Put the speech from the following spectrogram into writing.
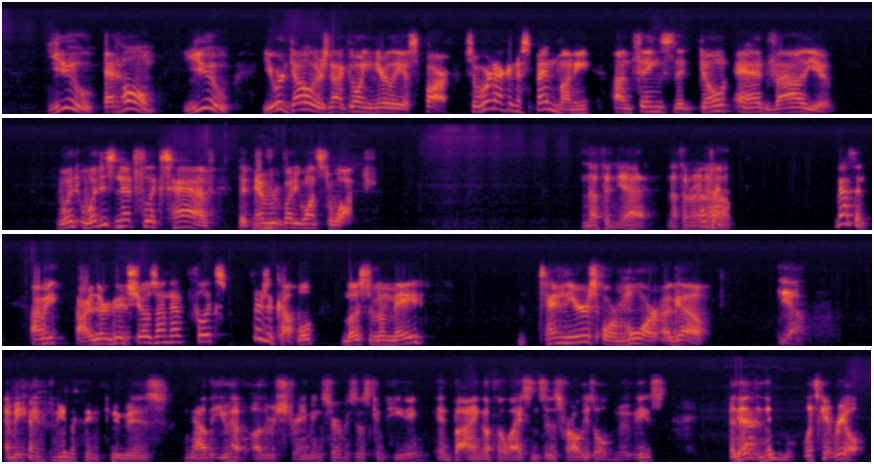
you at home, you, your dollar's not going nearly as far. So we're not going to spend money on things that don't add value. What What does Netflix have that Mhm. everybody wants to watch? nothing yet nothing right Nothing. now Nothing. I mean, are there good shows on Netflix? There's a couple. Most of them made 10 years or more ago. yeah i mean and the other thing too is now that you have other streaming services competing and buying up the licenses for all these old movies and, Yeah. then, and then let's get real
